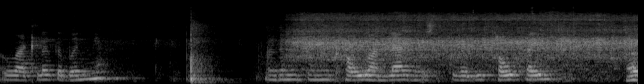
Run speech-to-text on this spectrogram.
वाटलं तर बन मी. खाऊ आणला मस्त लगेच खाऊ खाईन हा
